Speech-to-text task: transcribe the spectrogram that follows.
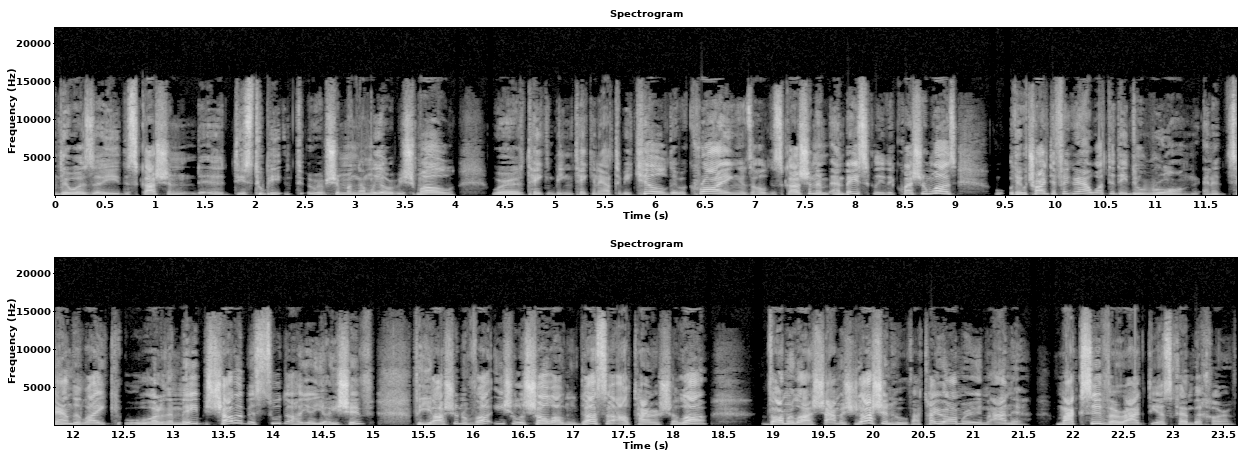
there was a discussion. Uh, these two people, Reb Shimon Gamliel, Rabbi Yishmael, were taken, being taken out to be killed. They were crying. Was a whole discussion, and, and, basically the question was, they were trying to figure out what did they do wrong, and it sounded like one of them maybe Shama besuda hayayishiv, the yashin va ishal shal al nidasa al tayr shala, v'amr la shamish yashinhu v'atayr amr im ane maksiv v'ragti eschem becharav.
